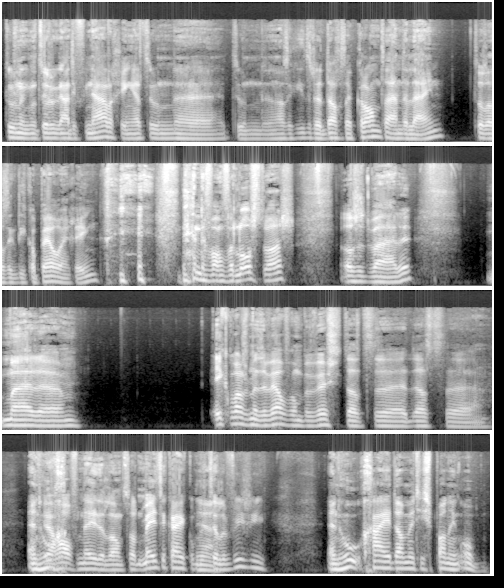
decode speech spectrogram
toen ik natuurlijk naar die finale ging... ja, toen, eh, toen had ik iedere dag de krant aan de lijn. Totdat ik die kapel in ging. en ervan verlost was, als het ware. Maar ehm, ik was me er wel van bewust dat... eh, dat eh, En, hoe, half Nederland zat mee te kijken op Ja. de televisie. en hoe ga je dan met die spanning om?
